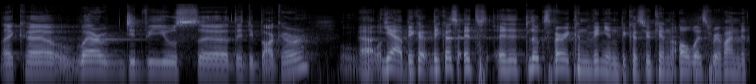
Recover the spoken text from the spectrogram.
Like, uh, where did we use uh, the debugger? Uh, yeah, because because it it looks very convenient because you can always rewind it,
